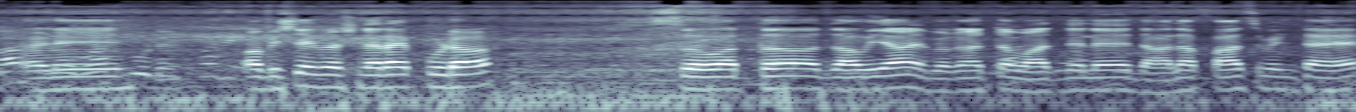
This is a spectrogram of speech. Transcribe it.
आणि अभिषेक बसणार आहे पुढं. सो आता जाऊया. हे बघा आता वाजलेलं आहे दहाला पाच मिनटं आहे.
